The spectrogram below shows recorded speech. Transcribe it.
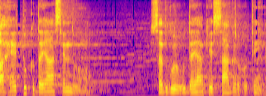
अहेतुक दया सिंधु हो। सदगुरु दया के सागर होते हैं,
